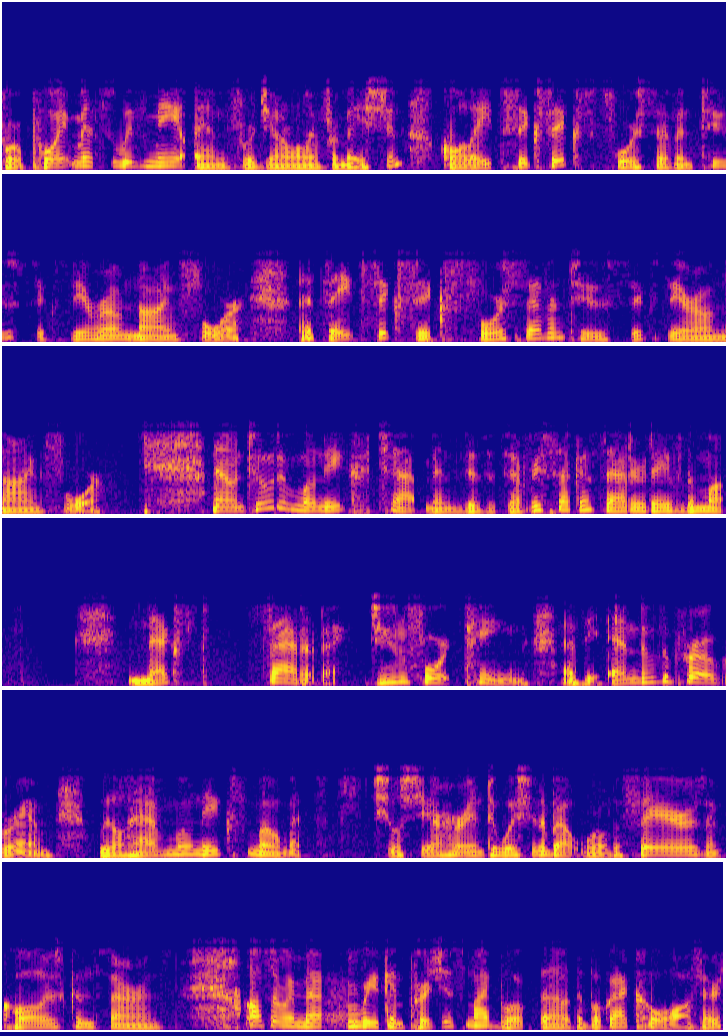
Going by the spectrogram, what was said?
For appointments with me and for general information, call 866 472 6094. That's 866 472 6094. Now, Intuitive Monique Chapman visits every second Saturday of the month. Next Saturday, June 14, at the end of the program, we'll have Monique's Moments. She'll share her intuition about world affairs and callers' concerns. Also, remember you can purchase my book, the, the book I co authored,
